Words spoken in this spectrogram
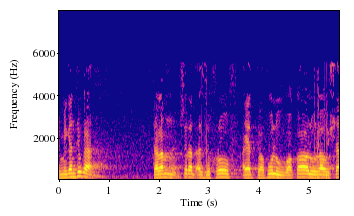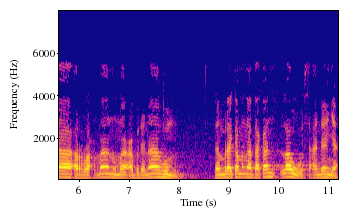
Demikian juga dalam surat Az-Zukhruf ayat 20 wa qalu law sya'ar rahmanu ma abdanahum dan mereka mengatakan lau seandainya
